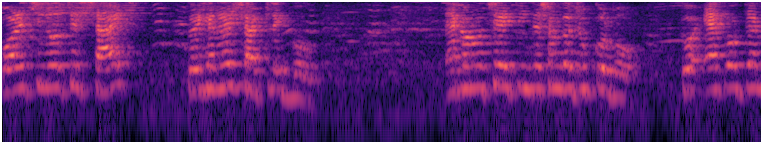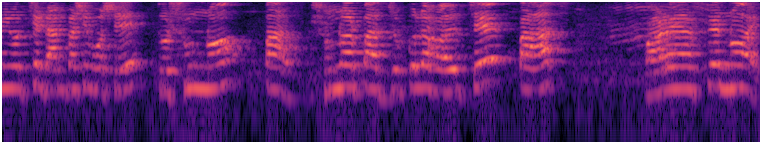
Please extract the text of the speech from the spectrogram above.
পরে ছিল হচ্ছে ষাট। তো এখানে ষাট লিখব। এখন হচ্ছে এই তিনটা সংখ্যা যোগ করব। তো একক জানি হচ্ছে ডান পাশে বসে। তো শূন্য, পাঁচ। শূন্য আর পাঁচ যোগ করলে হয় হচ্ছে পাঁচ। পরে আছে নয়।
